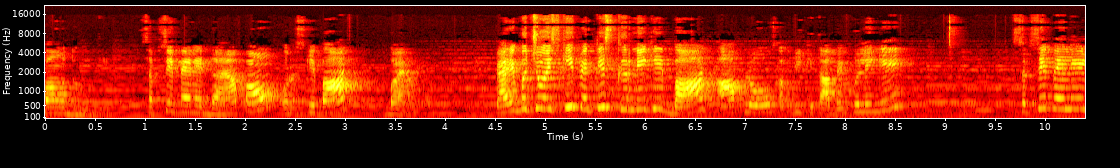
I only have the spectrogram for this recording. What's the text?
पाँव धोएँगे। सबसे पहले दाया पाँव और उसके बाद बाया पाँव। प्यारे बच्चों, इसकी प्रैक्टिस करने के बाद आप लोग अपनी किताबें खोलेंगे। सबसे पहले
